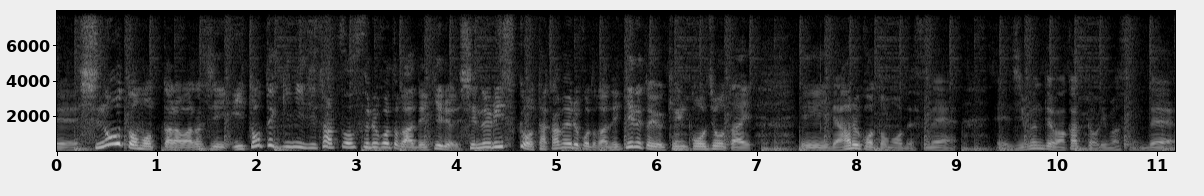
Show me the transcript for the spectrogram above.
えー、死のうと思ったら私意図的に自殺をすることができる死ぬリスクを高めることができるという健康状態、であることもですねえ自分で分かっておりますんで、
